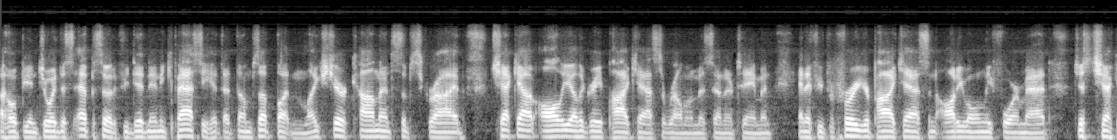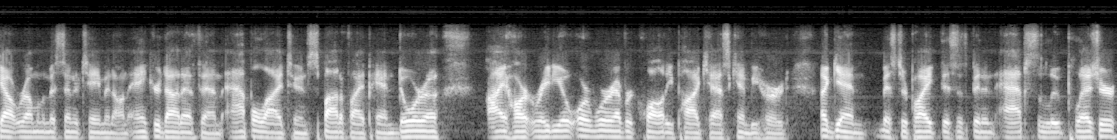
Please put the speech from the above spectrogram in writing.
I hope you enjoyed this episode. If you did in any capacity, hit that thumbs up button, like, share, comment, subscribe. Check out all the other great podcasts of Realm of the Mist Entertainment. And if you prefer your podcast in audio only format, just check out Realm of the Mist Entertainment on Anchor.fm, Apple, iTunes, Spotify, Pandora, iHeartRadio, or wherever quality podcasts can be heard. Again, Mr. Pike, this has been an absolute pleasure,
